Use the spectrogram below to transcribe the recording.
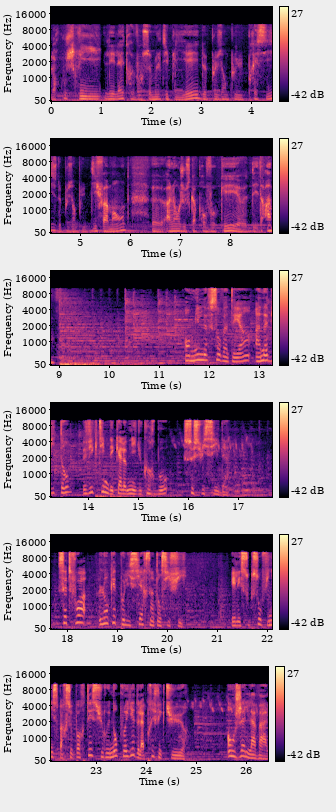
leurs coucheries. Les lettres vont se multiplier, de plus en plus précises, de plus en plus diffamantes, euh, allant jusqu'à provoquer euh, des drames. En 1921, un habitant, victime des calomnies du corbeau, se suicide. Cette fois, l'enquête policière s'intensifie. Et les soupçons finissent par se porter sur une employée de la préfecture, Angèle Laval.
